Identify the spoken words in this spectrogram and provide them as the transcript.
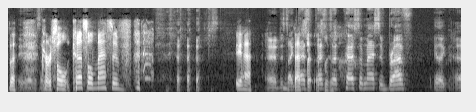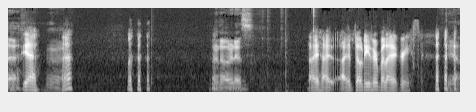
the Yeah, like, Cursal, Cursal massive. just, Yeah, uh, just like That's that's a- that's, that's that's, a- that's a massive bruv. You're like, uh, yeah. uh, Huh? I don't know what it is. I, I I don't either, but I agree. Yeah.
